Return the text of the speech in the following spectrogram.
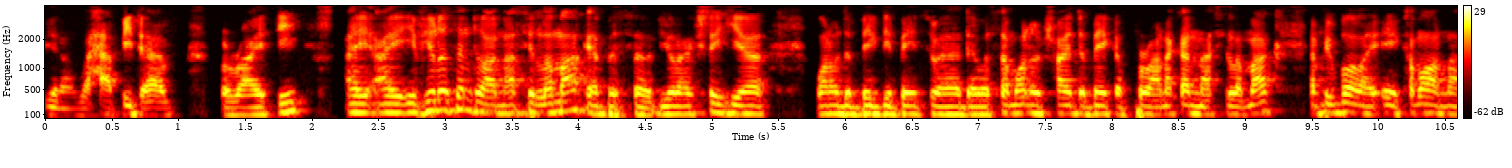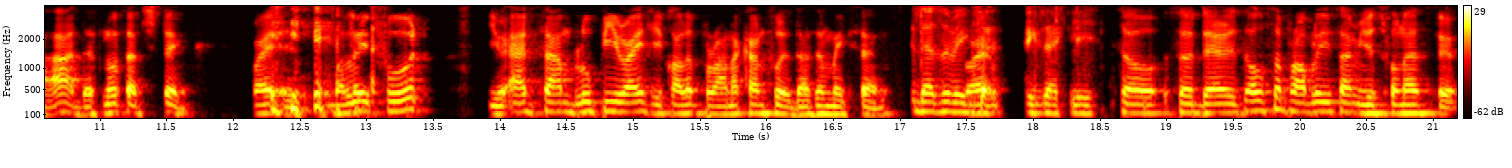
you know we're happy to have variety. I, I if you listen to our nasi lemak episode, you'll actually hear one of the big debates where there was someone who tried to make a Peranakan nasi lemak, and people are like, "Hey, come on, nah, there's no such thing." Right? It's Malay food. You add some blue pea rice, you call it Peranakan food. It doesn't make sense. It doesn't make Right. sense. Exactly. So, so there is also probably some usefulness to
